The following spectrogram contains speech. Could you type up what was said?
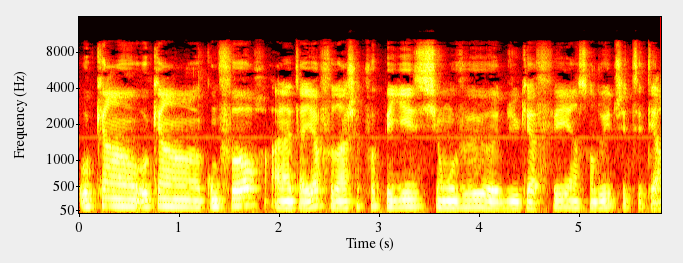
aucun, aucun confort à l'intérieur, il faudra à chaque fois payer si on veut euh, du café, un sandwich, etc.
